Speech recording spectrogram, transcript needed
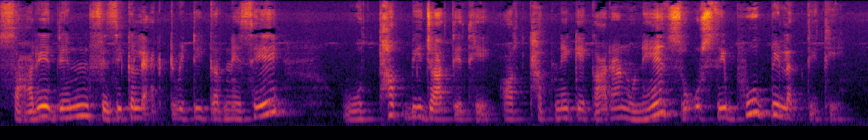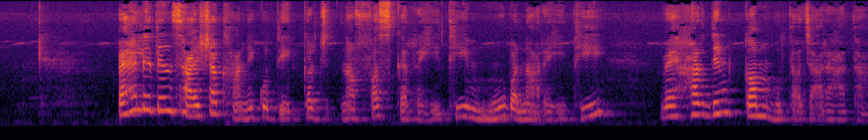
सारे दिन फ़िज़िकल एक्टिविटी करने से वो थक भी जाते थे, और थकने के कारण उन्हें ज़ोर से भूख भी लगती थी। पहले दिन सायशा खाने को देखकर जितना फस कर रही थी, मुँह बना रही थी, वह हर दिन कम होता जा रहा था।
